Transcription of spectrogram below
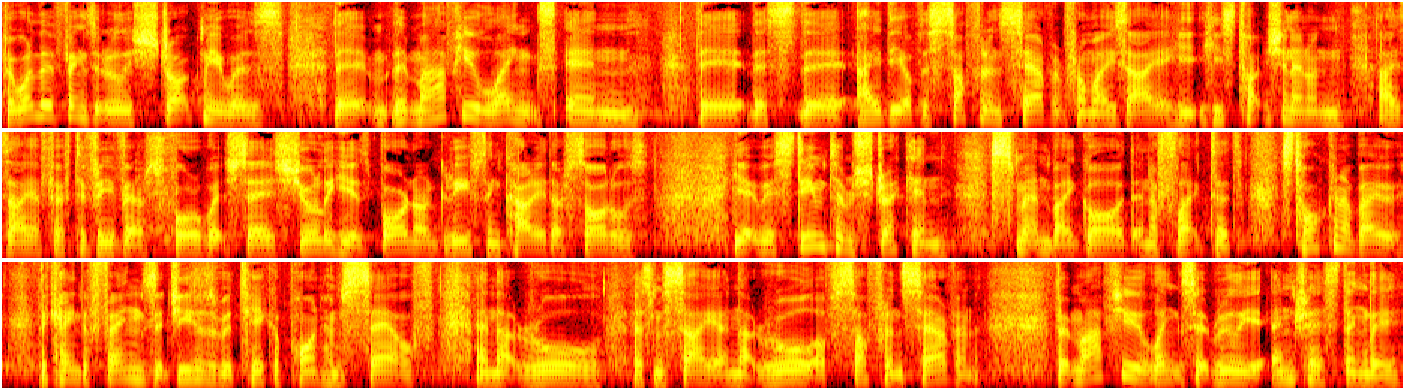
But one of the things that really struck me was that, that Matthew links in the, this, the idea of the suffering servant from Isaiah. He, he's touching in on Isaiah 53, verse 4, which says, Surely he has borne our griefs and carried our sorrows. Yet we esteemed him stricken, smitten by God, and afflicted. It's talking about the kind of things that Jesus would take upon himself in that role as Messiah, in that role of suffering servant. But Matthew links it really interestingly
